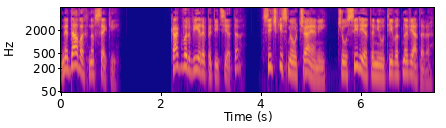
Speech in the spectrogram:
Не давах на всеки. Как върви репетицията? Всички сме отчаяни, че усилията ни отиват на вятъра.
